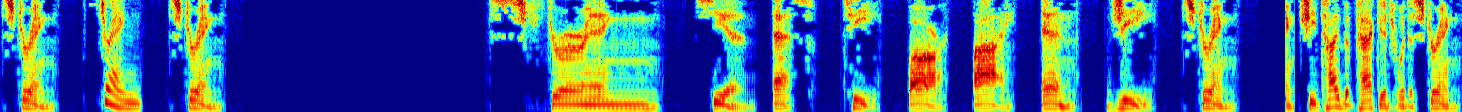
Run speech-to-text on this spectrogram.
String. string, String. String. 线、 S T R I N G. String. She tied the package with a string.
